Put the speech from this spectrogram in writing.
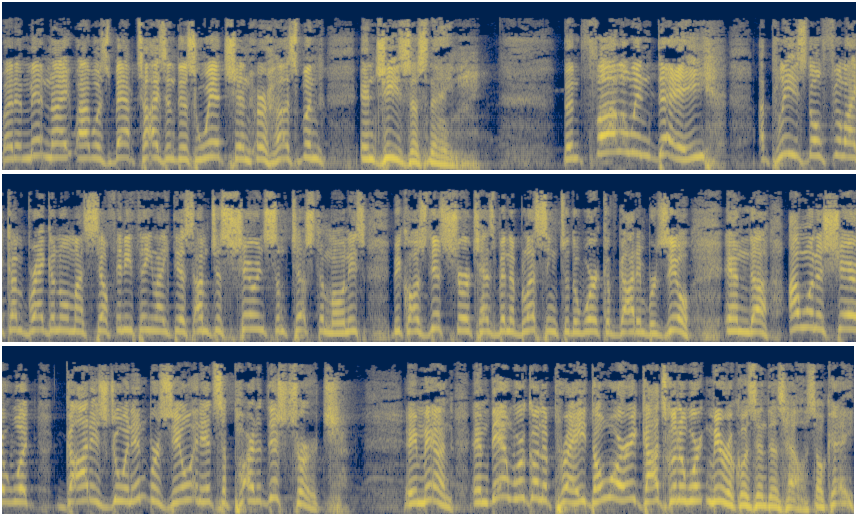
But at midnight, I was baptizing this witch and her husband in Jesus' name. The following day, please don't feel like I'm bragging on myself, anything like this. I'm just sharing some testimonies because this church has been a blessing to the work of God in Brazil. And uh, I want to share what God is doing in Brazil and it's a part of this church. Amen. And then we're going to pray. Don't worry. God's going to work miracles in this house. Okay.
